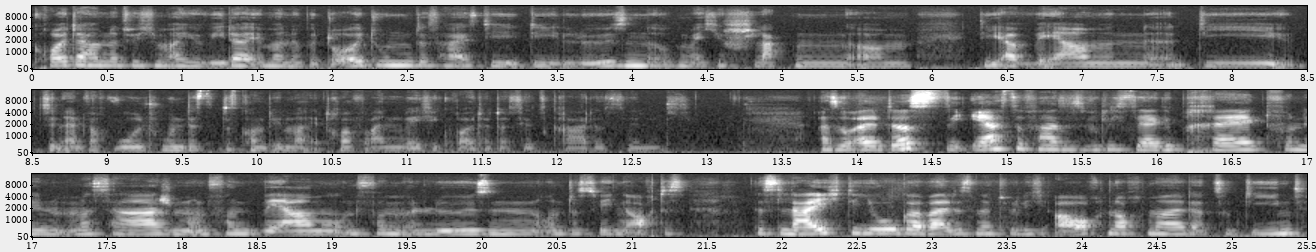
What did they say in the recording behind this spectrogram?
Kräuter haben natürlich im Ayurveda immer eine Bedeutung. Das heißt, die, die lösen irgendwelche Schlacken, ähm, die erwärmen, die sind einfach wohltuend. Das, das kommt immer darauf an, welche Kräuter das jetzt gerade sind. Also all das, die erste Phase ist wirklich sehr geprägt von den Massagen und von Wärme und vom Lösen und deswegen auch das, das leichte Yoga, weil das natürlich auch nochmal dazu dient,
